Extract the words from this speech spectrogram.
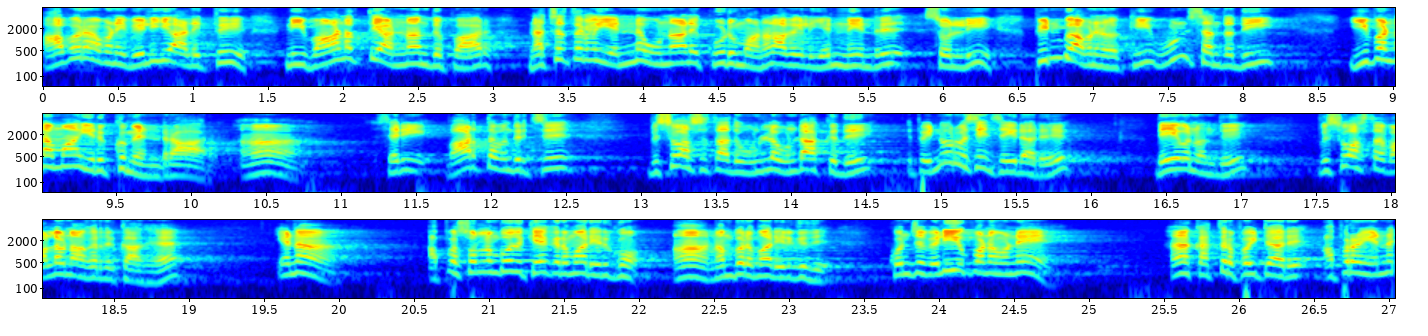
அவர் அவனை வெளியே அழைத்து நீ வானத்தை அண்ணாந்து பார். நட்சத்திரங்கள் என்ன உன்னாலே கூடுமானால் அவைகள் என்ன? என்று சொல்லி பின்பு அவனை நோக்கி உன் சந்ததி இவனமாக இருக்கும் என்றார். ஆ சரி. வார்த்தை வந்துருச்சு. விசுவாசத்தை அது உள்ளே உண்டாக்குது. இப்போ இன்னொரு விஷயம் செய்கிறாரு. தேவன் வந்து விசுவாசத்தை வல்லவனாகிறதுக்காக ஏன்னா அப்போ சொல்லும்போது கேட்குற மாதிரி இருக்கும். ஆ நம்புகிற மாதிரி இருக்குது. கொஞ்சம் வெளியே போனவொடனே கத்தரை போயிட்டாரு. அப்புறம் என்ன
